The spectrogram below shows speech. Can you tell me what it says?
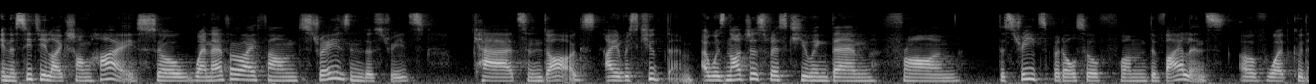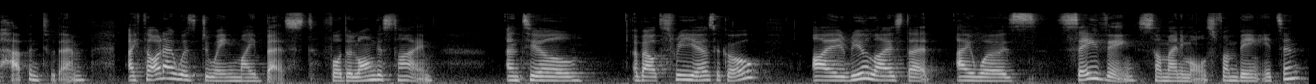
in a city like Shanghai. So whenever I found strays in the streets, cats and dogs, I rescued them. I was not just rescuing them from the streets, but also from the violence of what could happen to them. I thought I was doing my best for the longest time until about three years ago. I realized that I was saving some animals from being eaten,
